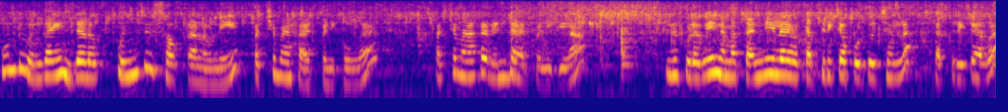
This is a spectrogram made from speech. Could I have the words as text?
பூண்டு வெங்காயம் இந்த அளவுக்கு கொஞ்சம் சாஃப்டானவுடனே பச்சை மிளகாய் ஆட் பண்ணிக்கோங்க. பச்சை மிளகாய் ரெண்டு ஆட் பண்ணிக்கலாம். இது கூடவே நம்ம தண்ணியில் கத்திரிக்காய் போட்டு வச்சோம்ல கத்திரிக்காவை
